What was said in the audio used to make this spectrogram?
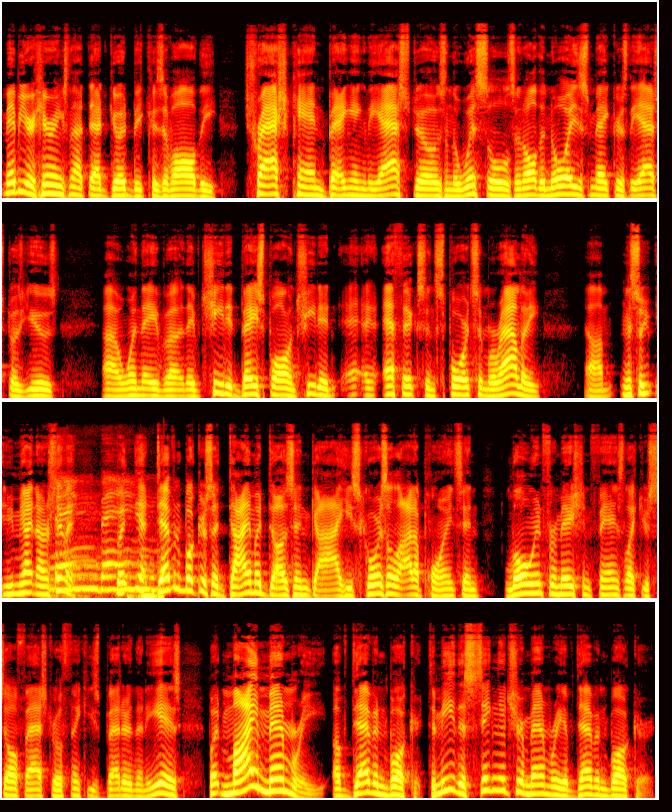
maybe your hearing's not that good because of all the trash can banging the Astros and the whistles and all the noise makers the Astros used uh, when they've uh, they've cheated baseball and cheated ethics and sports and morality. Um, and so you might not understand bang, that, bang. but yeah, Devin Booker's a dime a dozen guy. He scores a lot of points, and low information fans like yourself, Astro, think he's better than he is. But my memory of Devin Booker, to me, the signature memory of Devin Booker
